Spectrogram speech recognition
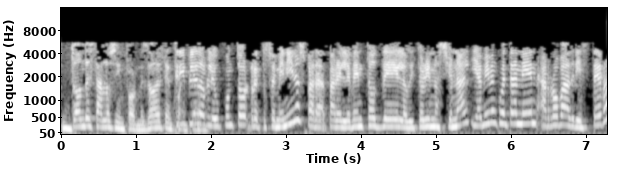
¿Dónde están los informes? ¿Dónde te encuentran? www.retosfemeninos para, para el evento del Auditorio Nacional. Y a mí me encuentran en arroba adriesteva,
